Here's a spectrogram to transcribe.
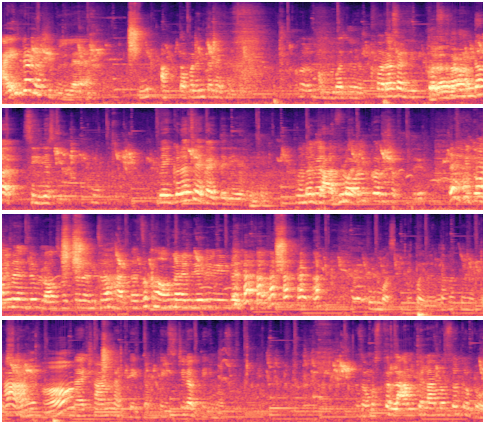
आईकडनं शिकलेलं आहे मी आतापर्यंत नाही खाल्लं. खरं सांगितलं. खरं? सुंदर. सिरियसली वेगळंच आहे काहीतरी. हे. पूर्ण जादू. करू शकते. की तुम्ही त्यांचे हाताचं खाऊन खूप मस्त. मी पहिल्यांदा खाते हे. taste. हा? हा? नाही छान लागते एकदम. टेस्टी लागते ही मस्त. असं मस्त लांबच्या लांब असतो तो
